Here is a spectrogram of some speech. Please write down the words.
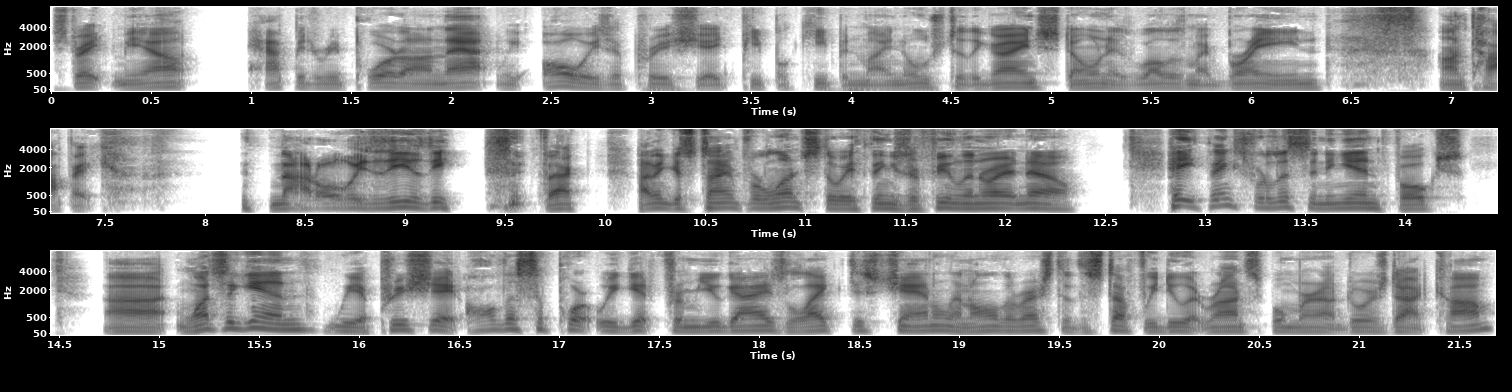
straighten me out. Happy to report on that. We always appreciate people keeping my nose to the grindstone as well as my brain on topic. not always easy. In fact, I think it's time for lunch the way things are feeling right now. Hey, thanks for listening in, folks. Uh, once again, we appreciate all the support we get from you guys. Like this channel and all the rest of the stuff we do at ronspomeroutdoors.com.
